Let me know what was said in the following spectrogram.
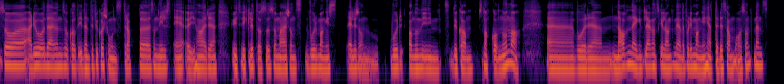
så er det jo det er jo en såkalt identifikasjonstrapp uh, som Nils E. Øy har uh, utviklet også, som er sånn hvor mange Eller sånn hvor anonymt du kan snakke om noen, da. Eh, hvor eh, navn egentlig er ganske langt nede, fordi mange heter det samme, og sånt, mens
